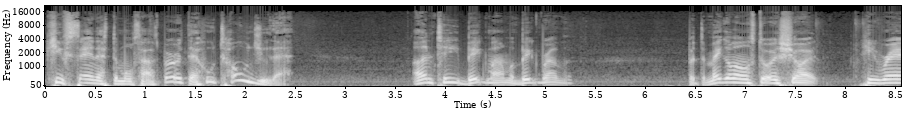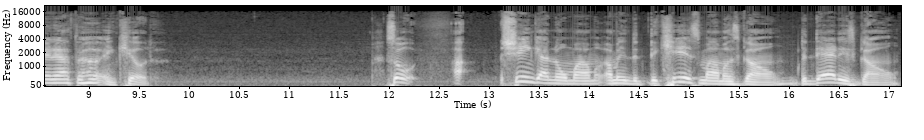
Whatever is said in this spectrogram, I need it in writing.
keep saying that's the Most High's birthday. Who told you that? Auntie, Big Mama, Big Brother. But to make a long story short, he ran after her and killed her. So uh, she ain't got no mama. I mean, the, the kid's mama's gone. The daddy's gone.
